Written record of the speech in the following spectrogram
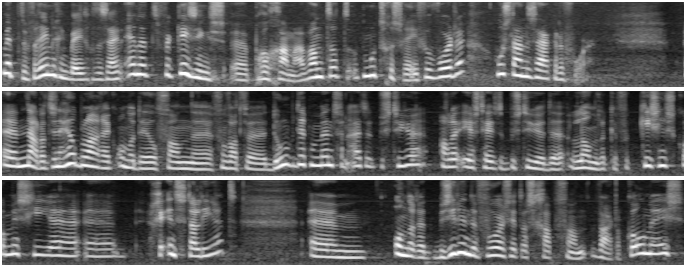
met de vereniging bezig te zijn en het verkiezingsprogramma. Want dat moet geschreven worden. Hoe staan de zaken ervoor? Uh, nou, dat is een heel belangrijk onderdeel van, uh, van wat we doen op dit moment vanuit het bestuur. Allereerst heeft het bestuur de Landelijke Verkiezingscommissie uh, geïnstalleerd. Um, onder het bezielende voorzitterschap van Wouter Koolmees.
